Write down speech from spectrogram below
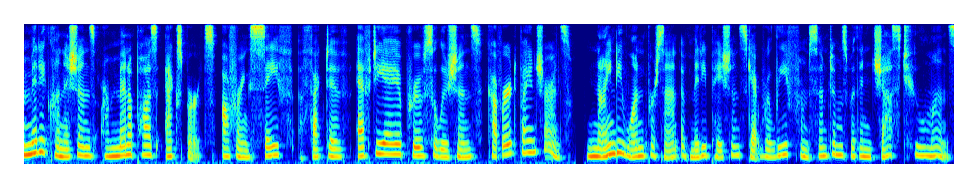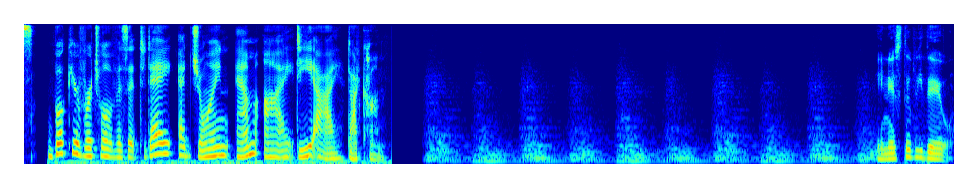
MIDI clinicians are menopause experts offering safe, effective, FDA approved solutions covered by insurance. 91% of MIDI patients get relief from symptoms within just two months. Book your virtual visit today at joinmidi.com. En este video,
